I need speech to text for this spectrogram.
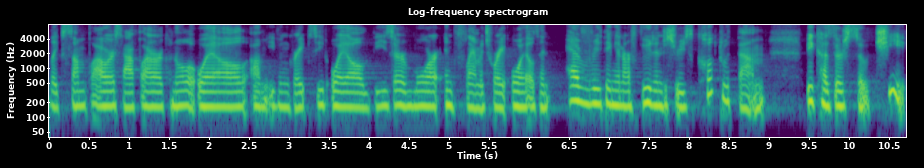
like sunflower, safflower, canola oil, um, even grapeseed oil. These are more inflammatory oils, and everything in our food industry is cooked with them because they're so cheap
